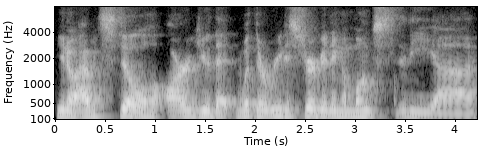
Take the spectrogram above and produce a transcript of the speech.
you know, I would still argue that what they're redistributing amongst the uh,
